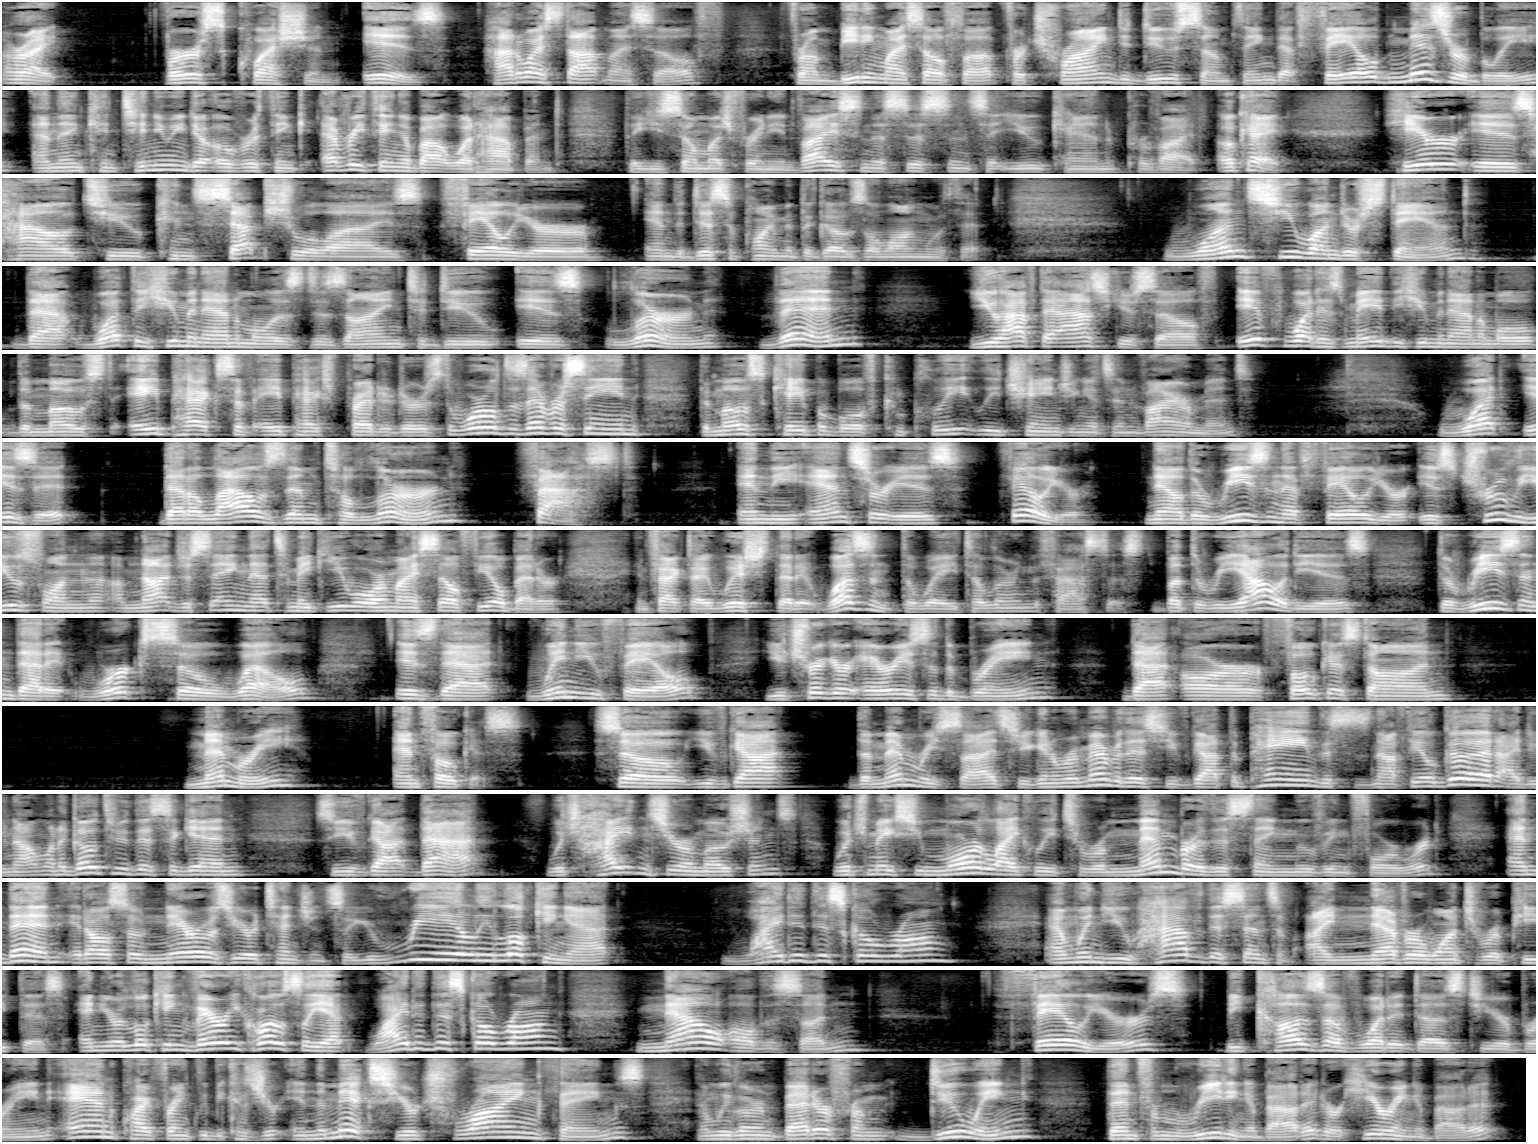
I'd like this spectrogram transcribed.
All right, first question is how do I stop myself? From beating myself up for trying to do something that failed miserably and then continuing to overthink everything about what happened. Thank you so much for any advice and assistance that you can provide. Okay, here is how to conceptualize failure and the disappointment that goes along with it. Once you understand that what the human animal is designed to do is learn, then you have to ask yourself if what has made the human animal the most apex of apex predators the world has ever seen, the most capable of completely changing its environment, what is it that allows them to learn fast? And the answer is failure. Now, the reason that failure is truly useful, and I'm not just saying that to make you or myself feel better. In fact, I wish that it wasn't the way to learn the fastest. But the reality is, the reason that it works so well is that when you fail, you trigger areas of the brain that are focused on memory and focus. So you've got the memory side. So you're going to remember this. You've got the pain. This does not feel good. I do not want to go through this again. So you've got that, which heightens your emotions, which makes you more likely to remember this thing moving forward. And then it also narrows your attention. So you're really looking at why did this go wrong? And when you have this sense of, I never want to repeat this, and you're looking very closely at, why did this go wrong? Now, all of a sudden, failures, because of what it does to your brain, and quite frankly, because you're in the mix, you're trying things, and we learn better from doing than from reading about it or hearing about it.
